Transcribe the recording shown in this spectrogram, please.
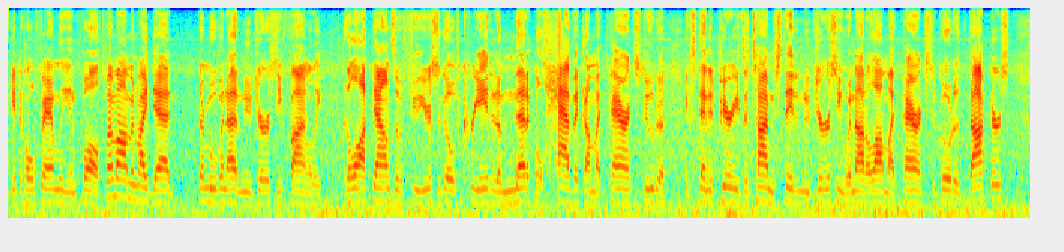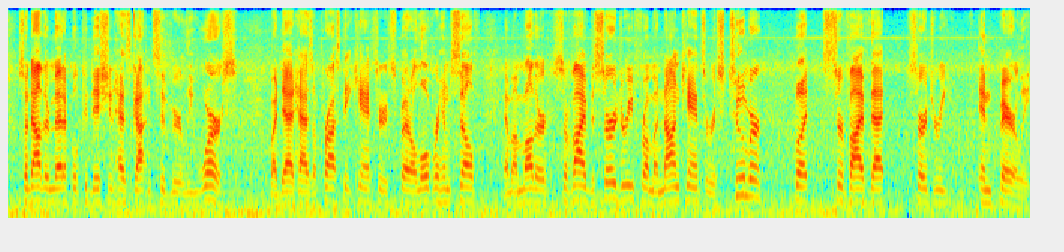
get the whole family involved. My mom and my dad, they're moving out of New Jersey finally. The lockdowns of a few years ago have created a medical havoc on my parents due to extended periods of time. The state of New Jersey would not allow my parents to go to the doctors. So now their medical condition has gotten severely worse. My dad has a prostate cancer that spread all over himself, and my mother survived a surgery from a non-cancerous tumor but survived that surgery and barely.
